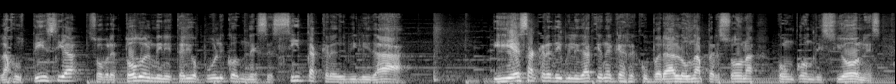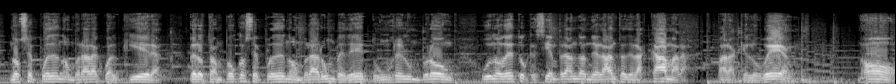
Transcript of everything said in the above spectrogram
la justicia, sobre todo el Ministerio Público, necesita credibilidad. Y esa credibilidad tiene que recuperarlo una persona con condiciones. No se puede nombrar a cualquiera, pero tampoco se puede nombrar un vedeto, un relumbrón, uno de estos que siempre andan delante de las cámaras para que lo vean. No,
